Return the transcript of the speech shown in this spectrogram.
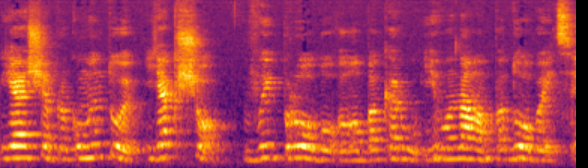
я ще прокоментую, якщо ви пробували бакару і вона вам подобається,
